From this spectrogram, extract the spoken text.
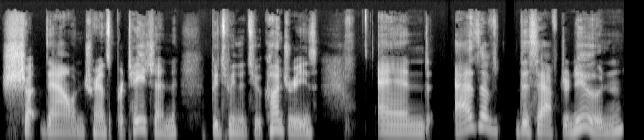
shut down transportation between the two countries. And as of this afternoon,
